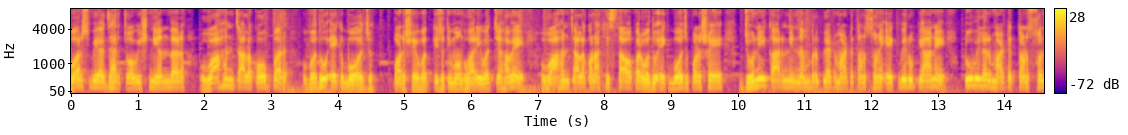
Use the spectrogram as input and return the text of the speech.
વર્ષ બે હજાર ચોવીસની અંદર વાહન ચાલકો ઉપર વધુ એક બોજ પડશે. વધતી જતી મોંઘવારી વચ્ચે હવે વાહન ચાલકોના ખિસ્સાઓ પર વધુ એક બોજ પડશે. જૂની કારની નંબર પ્લેટ માટે ત્રણસો એકવીસ રૂપિયા અને ટુ વ્હીલર માટે ત્રણસો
